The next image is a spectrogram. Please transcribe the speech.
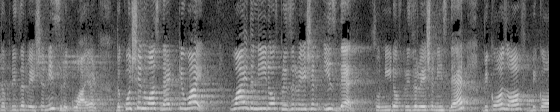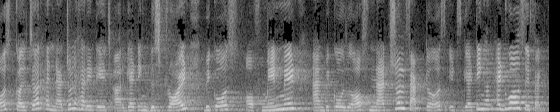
the preservation is required. The question was that why why the need of preservation is there? So need of preservation is there because of because culture and natural heritage are getting destroyed because of man-made and because of natural factors it's getting an adverse effect.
